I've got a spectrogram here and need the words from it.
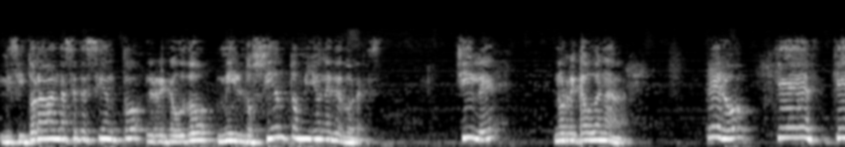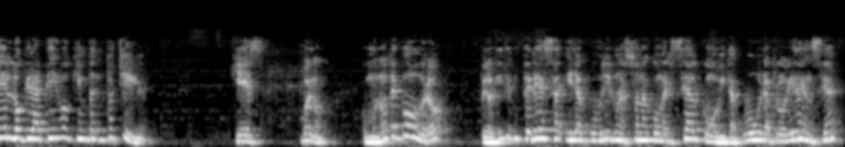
licitó la banda 700 y recaudó 1.200 millones de dólares. Chile no recauda nada. Pero, ¿qué, es lo creativo que inventó Chile? Que es, bueno, como no te cobro, pero a ti te interesa ir a cubrir una zona comercial como Vitacura, Providencia,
